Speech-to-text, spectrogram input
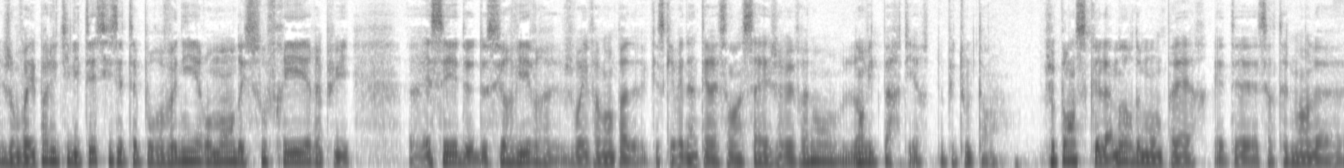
J'en voyais pas l'utilité si c'était pour venir au monde et souffrir et puis essayer de, de, survivre. Je voyais vraiment pas qu'est-ce qu'il y avait d'intéressant à ça et j'avais vraiment l'envie de partir depuis tout le temps. Je pense que la mort de mon père était certainement le,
